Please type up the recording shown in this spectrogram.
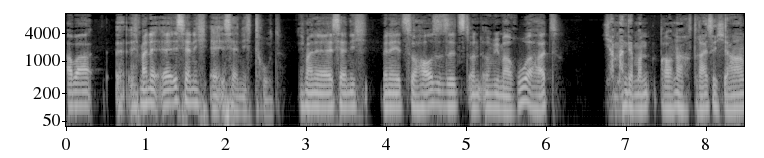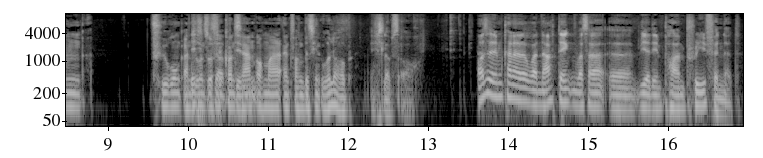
Aber äh, ich meine, er ist ja nicht, er ist ja nicht tot. Ich meine, er ist ja nicht, wenn er jetzt zu Hause sitzt und irgendwie mal Ruhe hat. Ja, Mann, der Mann braucht nach 30 Jahren Führung an so und so viel Konzernen auch mal einfach ein bisschen Urlaub. Ich glaube es auch. Außerdem kann er darüber nachdenken, was er, äh, wie er den Palm Pre findet.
